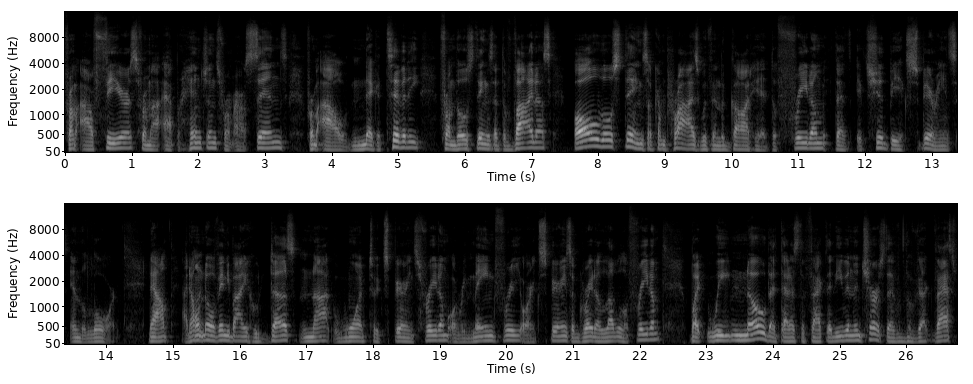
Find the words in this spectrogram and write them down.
from our fears, from our apprehensions, from our sins, from our negativity, from those things that divide us. All those things are comprised within the Godhead, the freedom that it should be experienced in the Lord. Now, I don't know of anybody who does not want to experience freedom or remain free or experience a greater level of freedom, but we know that that is the fact that even in church, that the vast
